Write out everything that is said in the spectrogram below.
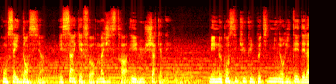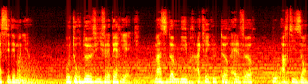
conseil d'anciens et cinq efforts magistrats élus chaque année. Mais ils ne constituent qu'une petite minorité des lacédémoniens. Autour d'eux vivent les périèques, masse d'hommes libres, agriculteurs, éleveurs ou artisans,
